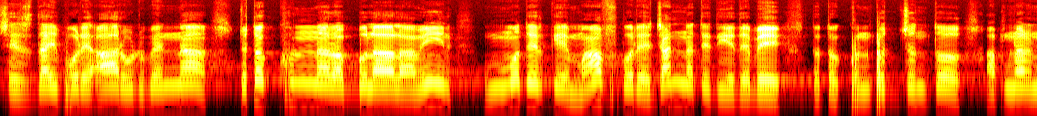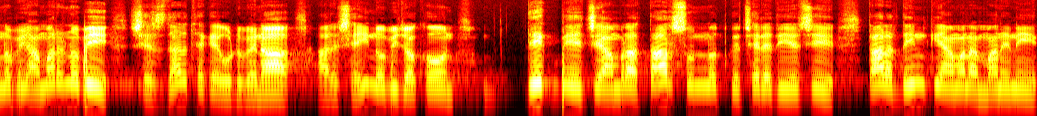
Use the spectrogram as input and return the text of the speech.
শেষদায় পড়ে আর উঠবেন না। যতক্ষণ না রব্বুল আলমিন উম্মদেরকে মাফ করে জান্নাতে দিয়ে দেবে, ততক্ষণ পর্যন্ত আপনার নবী, আমার নবী শেষদার থেকে উঠবে না। আর সেই নবী যখন দেখবে যে আমরা তার সুন্নতকে ছেড়ে দিয়েছি, তার দিনকে আমরা মানিনি,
